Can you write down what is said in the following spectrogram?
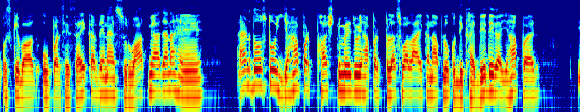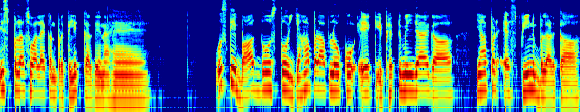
उसके बाद ऊपर से सही कर देना है, शुरुआत में आ जाना है। एंड दोस्तों, यहाँ पर फ़र्स्ट में जो यहाँ पर प्लस वाला आइकन आप लोग को दिखाई दे देगा, यहाँ पर इस प्लस वाला आइकन पर क्लिक कर देना है। उसके बाद दोस्तों, यहाँ पर आप लोग को एक इफ़ेक्ट मिल जाएगा। यहाँ पर स्पिन ब्लर का,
